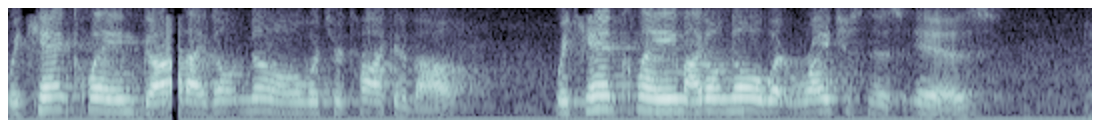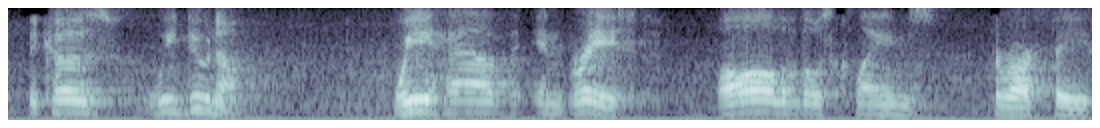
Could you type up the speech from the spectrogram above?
We can't claim, God, I don't know what you're talking about. We can't claim, I don't know what righteousness is, because we do know. We have embraced all of those claims through our faith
